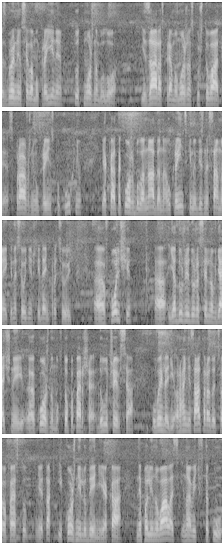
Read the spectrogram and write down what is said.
Збройним силам України. Тут можна було і зараз прямо можна скуштувати справжню українську кухню, яка також була надана українськими бізнесами, які на сьогоднішній день працюють е, в Польщі. Е, Я дуже і дуже сильно вдячний е, кожному, хто, по-перше, долучився у вигляді організатора до цього фесту, так і кожній людині, яка не полінувалась і навіть в таку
